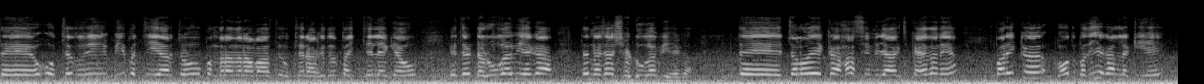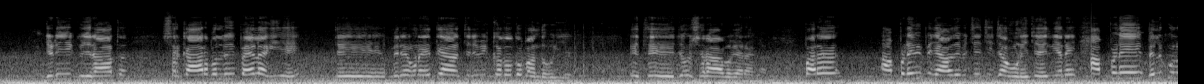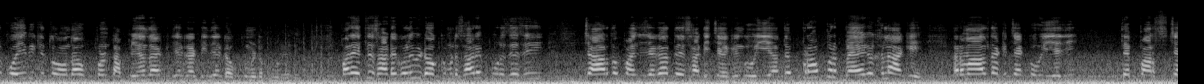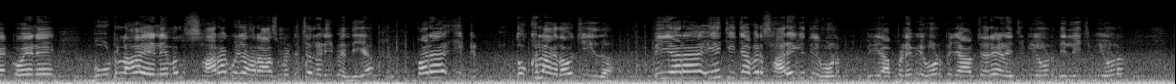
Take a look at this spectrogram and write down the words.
ਤੇ ਉੱਥੇ ਤੁਸੀਂ 20 25000 ਚ ਉਹਨੂੰ 15 ਦਿਨਾਂ ਵਾਸਤੇ ਉੱਥੇ ਰੱਖ ਦਿਓ, ਤਾਂ ਇੱਥੇ ਲੈ ਕੇ ਆਓ। ਇੱਥੇ ਡਰੂਗਾ ਵੀ ਹੈਗਾ ਤੇ ਨਸ਼ਾ ਛੱਡੂਗਾ ਵੀ ਹੈਗਾ। ਤੇ ਚਲੋ ਇਹ ਇੱਕ ਹਾਸੀ ਮਜ਼ਾਕ ਚ ਕਹਿ ਦਿੰਦੇ ਆ। ਪਰ ਇੱਕ ਬਹੁਤ ਵਧੀਆ ਗੱਲ ਲੱਗੀ ਇਹ, ਜਿਹੜੀ ਗੁਜਰਾਤ ਸਰਕਾਰ ਵੱਲੋਂ ਹੀ ਪਹਿਲ ਹੈਗੀ ਇਹ, ਤੇ ਮੇਰੇ ਹੁਣ ਇਹ ਧਿਆਨ ਚ ਨਹੀਂ ਵੀ ਕਦੋਂ ਤੋਂ ਬੰਦ ਹੋਈ ਹੈ, ਇੱਥੇ ਜੋ ਸ਼ਰਾਬ ਵਗੈਰਾ ਦਾ। ਪਰ ਆਪਣੇ ਵੀ ਪੰਜਾਬ ਦੇ ਵਿੱਚ ਇਹ ਚੀਜ਼ਾਂ ਹੋਣੀ ਚਾਹੀਦੀਆਂ ਨੇ। ਆਪਣੇ ਬਿਲਕੁਲ ਕੋਈ ਵੀ ਕਿਤੋਂ ਆਉਂਦਾ, ਉੱਪਰ ਟੱਪ ਜਾਂਦਾ ਜੇ ਗੱਡੀ ਦੇ ਡਾਕੂਮੈਂਟ ਪੂਰੇ ਨੇ। ਪਰ ਇੱਥੇ ਸਾਡੇ ਕੋਲ ਵੀ ਡਾਕੂਮੈਂਟ ਸਾਰੇ ਪੂਰੇ ਦੇ ਸੀ ਚਾਰ ਤੋਂ ਪੰਜ ਜਗ੍ਹਾ ਤੇ ਸਾਡੀ ਚੈਕਿੰਗ ਹੋਈ ਆ, ਤੇ ਪ੍ਰੋਪਰ ਬੈਗ ਖਿਲਾ ਕੇ ਰਮਾਲ ਤੱਕ ਚੈੱਕ ਹੋਈ ਹੈ ਜੀ। ਤੇ ਪਰਸ ਚੈੱਕ ਹੋਏ ਨੇ, ਬੂਟ ਲਹਾਏ ਨੇ, ਮਤਲਬ ਸਾਰਾ ਕੁਝ ਹਰਾਸਮੈਂਟ ਝੱਲਣੀ ਪੈਂਦੀ ਆ। ਪਰ ਇੱਕ ਦੁੱਖ ਲੱਗਦਾ ਉਹ ਚੀਜ਼ ਦਾ ਵੀ ਯਾਰ ਇਹ ਚੀਜ਼ਾਂ ਫਿਰ ਸਾਰੇ ਕਿਤੇ ਹੋਣ, ਵੀ ਆਪਣੇ ਵੀ ਹੋਣ, ਪੰਜਾਬ ਚ, ਹਰਿਆਣੇ ਚ ਵੀ ਹੋਣ, ਦਿੱਲੀ ਚ ਵੀ ਹੋਣ।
